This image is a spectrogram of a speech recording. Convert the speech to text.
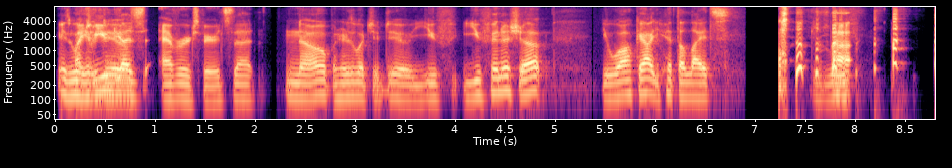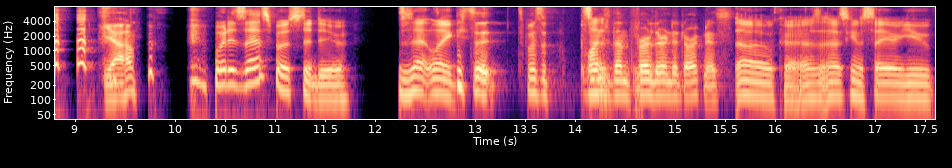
Here's what Like have you, you do. guys ever experienced that? No, but here's what you do. You f- you finish up, you walk out, you hit the lights. Uh, Yeah. What is that supposed to do? Is that like? it's, a, it's supposed to plunge So- them further into darkness. Oh, okay. I was, I was gonna say, are you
